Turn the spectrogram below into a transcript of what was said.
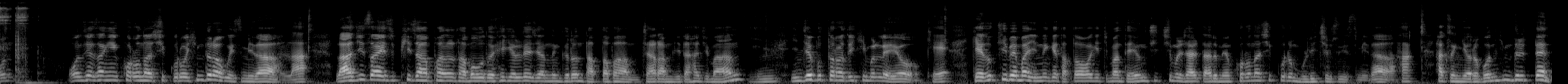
온, 온 세상이 코로나 19로 힘들어하고 있습니다. 라, 라지 사이즈 피자 한 판을 다 먹어도 해결되지 않는 그런 답답함 잘 압니다. 하지만 인, 이제부터라도 힘을 내요. 개, 계속 집에만 있는 게 답답하겠지만 대응 지침을 잘 따르면 코로나 19를 물리칠 수 있습니다. 학, 학생 여러분 힘들 땐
